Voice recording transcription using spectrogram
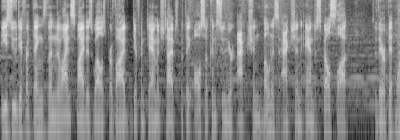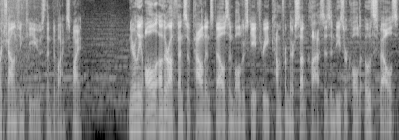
These do different things than Divine Smite as well as provide different damage types, but they also consume your action, bonus action, and a spell slot, so they're a bit more challenging to use than Divine Smite. Nearly all other offensive paladin spells in Baldur's Gate 3 come from their subclasses, and these are called oath spells,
